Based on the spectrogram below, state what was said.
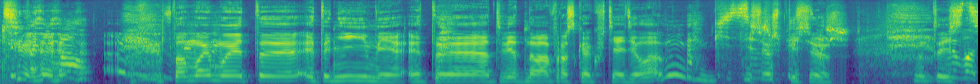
ты понимал. По-моему, это, это не имя, это ответ на вопрос, как у тебя дела. Ну, Кисешь, писешь. Ну, то Ну есть... вот,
